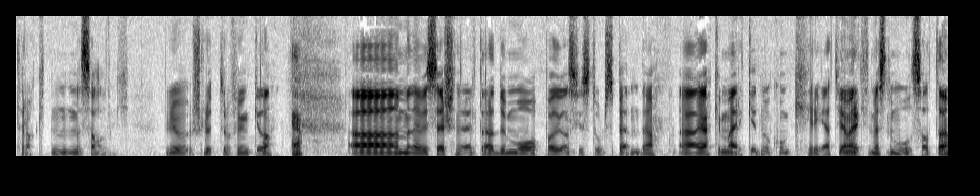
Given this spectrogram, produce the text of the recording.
trakten med salg blir jo, slutter å funke, da. Ja. Uh, men det vi ser generelt, er at du må opp på et ganske stort spend, ja. Uh, jeg har ikke merket noe konkret. Vi har merket det mest motsatte.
